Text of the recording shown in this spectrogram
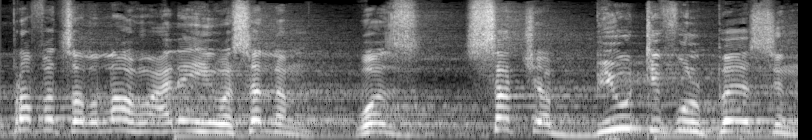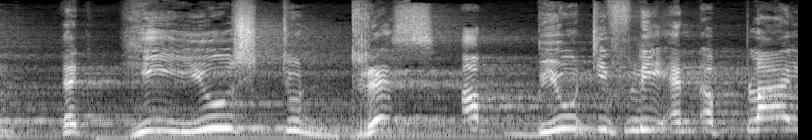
Prophet ﷺ was such a beautiful person that he used to dress up beautifully and apply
